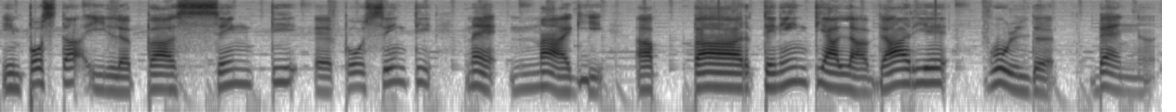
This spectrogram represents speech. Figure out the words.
Imposta il passenti, eh, possenti me maghi appartenenti alla varie guild. Ben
